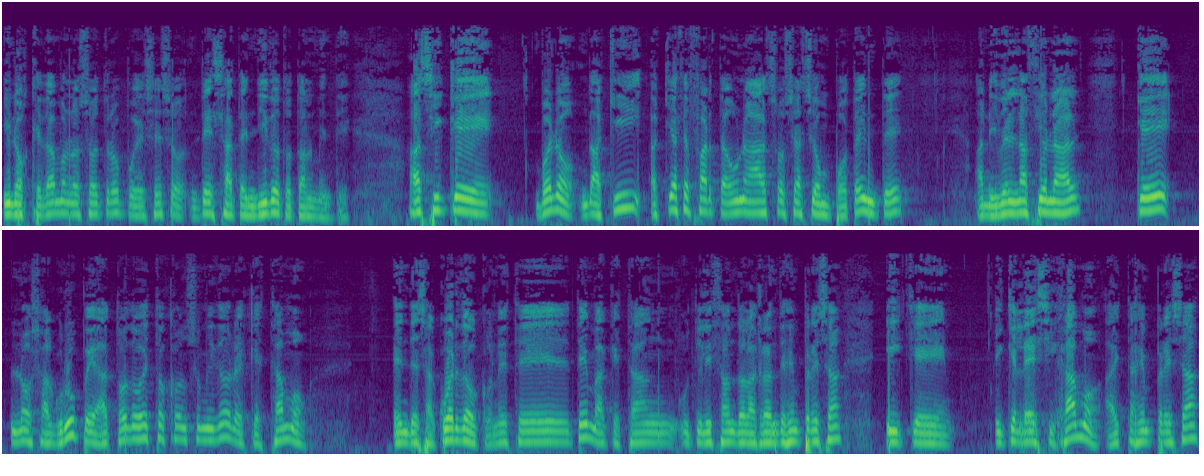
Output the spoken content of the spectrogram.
y nos quedamos nosotros, pues eso, desatendido totalmente. Así que, bueno, aquí, aquí hace falta una asociación potente a nivel nacional que nos agrupe a todos estos consumidores que estamos en desacuerdo con este tema que están utilizando las grandes empresas y que y que le exijamos a estas empresas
